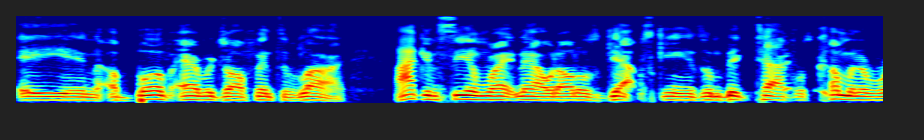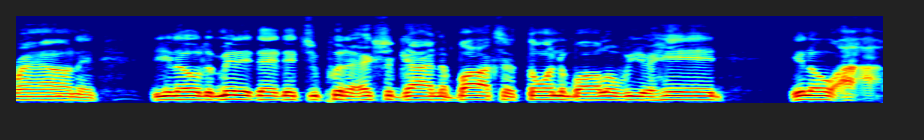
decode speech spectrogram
a, an above average offensive line. I can see them right now with all those gap schemes, them big tackles coming around, and you know the minute that, that you put an extra guy in the box or throwing the ball over your head, you know I-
